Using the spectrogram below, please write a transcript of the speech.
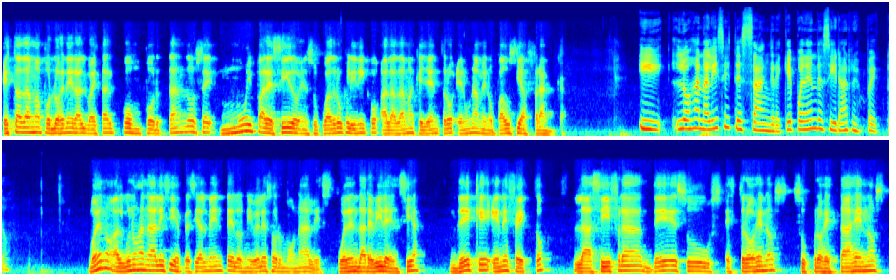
Esta dama por lo general va a estar comportándose muy parecido en su cuadro clínico a la dama que ya entró en una menopausia franca. ¿Y los análisis de sangre, qué pueden decir al respecto? Bueno, algunos análisis, especialmente los niveles hormonales, pueden dar evidencia de que en efecto la cifra de sus estrógenos, sus progestágenos,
